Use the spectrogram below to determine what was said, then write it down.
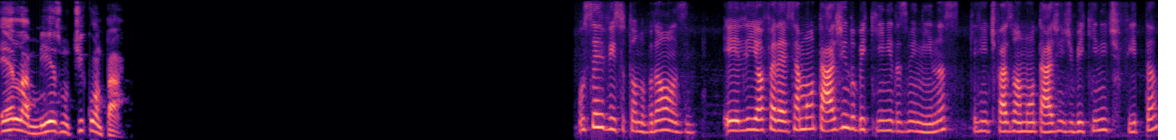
ela mesmo te contar. O serviço Tono Bronze, ele oferece a montagem do biquíni das meninas, que a gente faz uma montagem de biquíni de fita,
